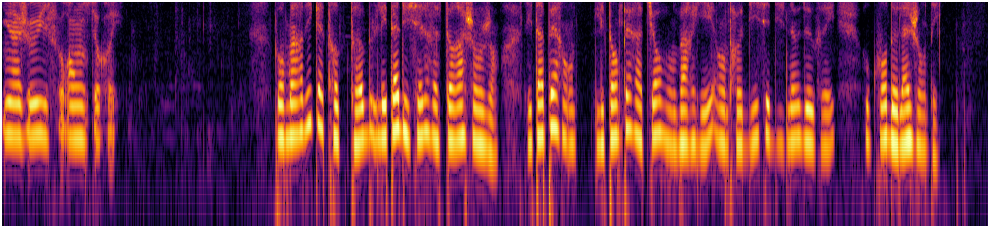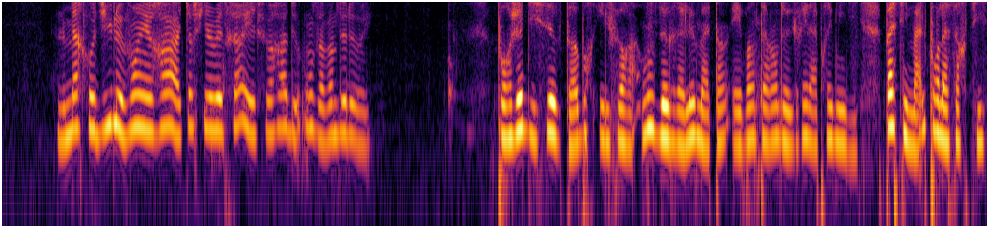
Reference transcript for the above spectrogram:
nuageux. Il fera 11 degrés. Pour mardi 4 octobre, l'état du ciel restera changeant. Les, les températures vont varier entre 10 et 19 degrés au cours de la journée. Le mercredi, le vent ira à 15 km/h et il fera de 11 à 22 degrés. Pour jeudi 6 octobre, il fera 11 degrés le matin et 21 degrés l'après-midi. Pas si mal pour la sortie.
